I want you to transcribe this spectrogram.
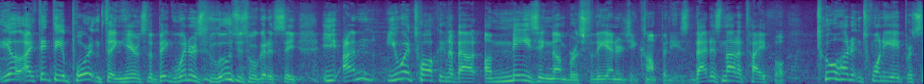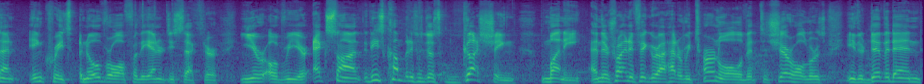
you know, I think the important thing here is the big winners and losers we're going to see. I'm, you were talking about amazing amazing numbers for the energy companies. That is not a typo. 228% increase in overall for the energy sector year over year. Exxon, these companies are just gushing money, and they're trying to figure out how to return all of it to shareholders, either dividend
